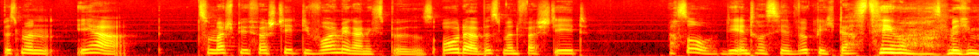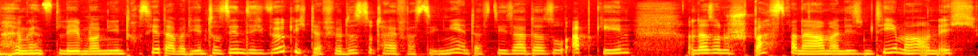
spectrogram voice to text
bis man, ja, zum Beispiel versteht, die wollen mir gar nichts Böses. Oder bis man versteht, ach so, die interessiert wirklich das Thema, was mich in meinem ganzen Leben noch nie interessiert, aber die interessieren sich wirklich dafür. Das ist total faszinierend, dass die da so abgehen und da so einen Spaß dran haben an diesem Thema und ich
